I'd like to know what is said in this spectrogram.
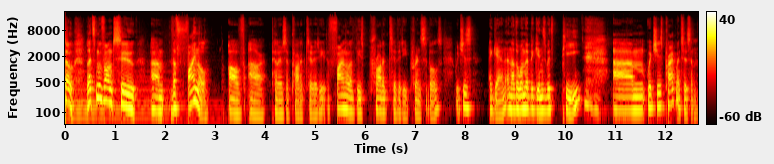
So let's move on to um, the final of our pillars of productivity, the final of these productivity principles, which is again another one that begins with P, um, which is pragmatism.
